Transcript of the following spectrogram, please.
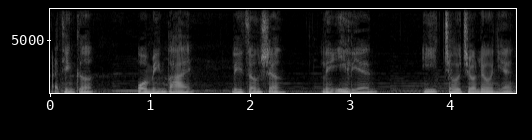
来听歌，我明白。李宗盛、林忆莲，一九九六年。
